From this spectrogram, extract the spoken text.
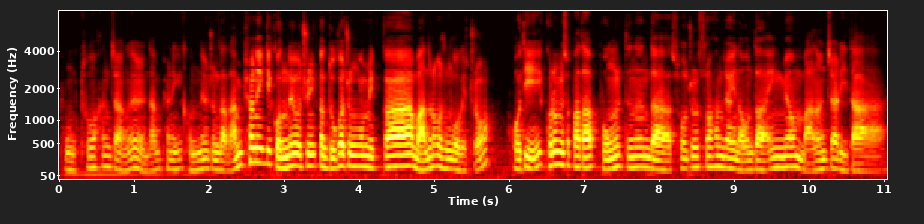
봉투 한 장을 남편에게 건네준다. 남편에게 건네주니까 누가 준 겁니까? 마누라가 준 거겠죠? 어디? 그러면서 받아 봉을 뜨는다. 소주수 한 장이 나온다. 액면 만 원짜리다.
